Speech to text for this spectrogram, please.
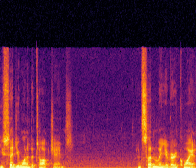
You said you wanted to talk, James. And suddenly you're very quiet.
